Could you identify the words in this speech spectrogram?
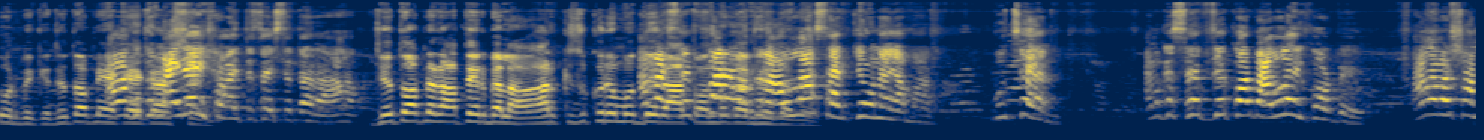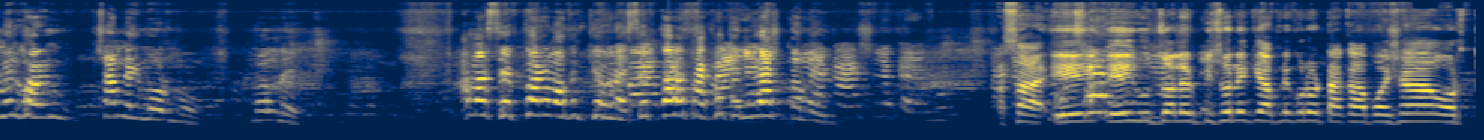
করবে কে? যেহেতু আপনি একা একা তারা। যেহেতু আপনি রাতের বেলা আর কিছুক্ষণের মধ্যে রাত অন্ধকার হয়ে যাবে। আল্লাহ স্যার কেউ নাই আমার বুঝছেন? আমাকে সেভ যে করবে আল্লাহই করবে। আমি আমার স্বামীর ঘরের সামনেই মরমু বললে। আমার সেভ করার মতো কেউ নাই সেভ করা থাকলে তো নিয়ে আসতাম আচ্ছা এই এই উজ্জ্বলের পিছনে কি আপনি কোনো টাকা পয়সা অর্থ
